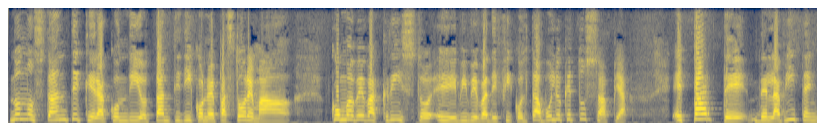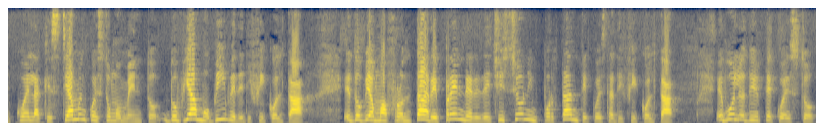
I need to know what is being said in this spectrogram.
nonostante che era con Dio. Tanti dicono è pastore, ma come aveva Cristo e viveva difficoltà. Voglio che tu sappia è parte della vita in quella che stiamo in questo momento. Dobbiamo vivere difficoltà e dobbiamo affrontare prendere decisioni importanti in questa difficoltà. E voglio dirti questo,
